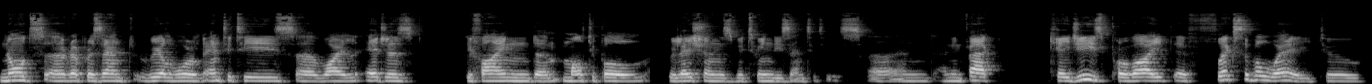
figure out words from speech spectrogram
nodes uh, represent real world entities, uh, while edges define multiple relations between these entities. Uh, and, and in fact, KGs provide a flexible way to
